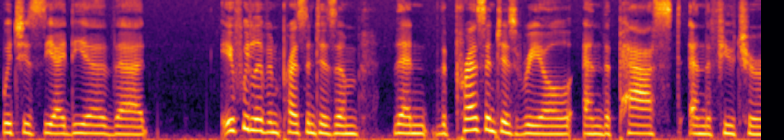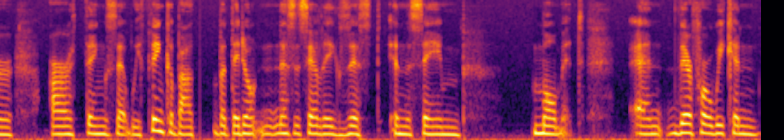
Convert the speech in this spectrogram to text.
which is the idea that if we live in presentism, then the present is real, and the past and the future are things that we think about, but they don't necessarily exist in the same moment, and therefore we can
